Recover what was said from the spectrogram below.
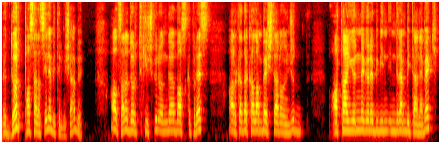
ve 4 pas arasıyla bitirmiş abi. Al sana 4-2-3-1 önde baskı pres. Arkada kalan 5 tane oyuncu. Atan yönüne göre bir indiren bir tane bek.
